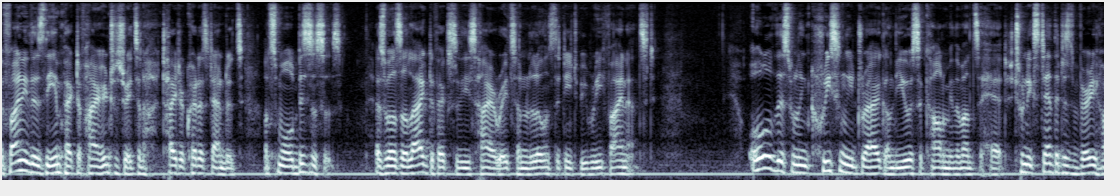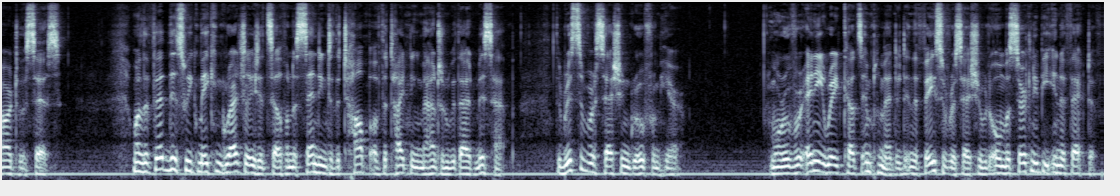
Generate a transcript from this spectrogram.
And finally, there's the impact of higher interest rates and tighter credit standards on small businesses, as well as the lagged effects of these higher rates on loans that need to be refinanced. All of this will increasingly drag on the US economy in the months ahead, to an extent that is very hard to assess. While the Fed this week may congratulate itself on ascending to the top of the tightening mountain without mishap, the risks of recession grow from here. Moreover, any rate cuts implemented in the face of recession would almost certainly be ineffective,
